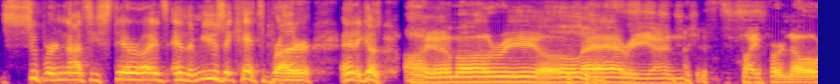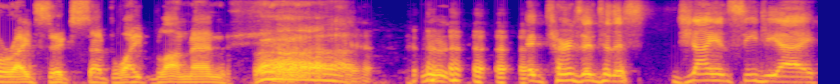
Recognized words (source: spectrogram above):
super Nazi steroids, and the music hits, brother, and he goes, "I am a real Aryan, fight for no rights except white blonde men." Ah! Yeah. It turns into this giant CGI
